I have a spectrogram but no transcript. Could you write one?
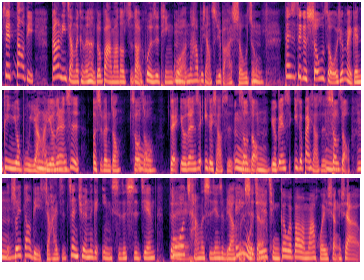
所以到底刚刚你讲的，可能很多爸妈都知道，或者是听过，那他不想吃就把它收走。但是这个收走，我觉得每个人定义又不一样啊。有的人是二十分钟收走。对，有的人是一个小时收走，有个人是一个半小时收走，嗯，所以到底小孩子正确那个饮食的时间多长的时间是比较合适的？其实请各位爸爸妈妈回想一下，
